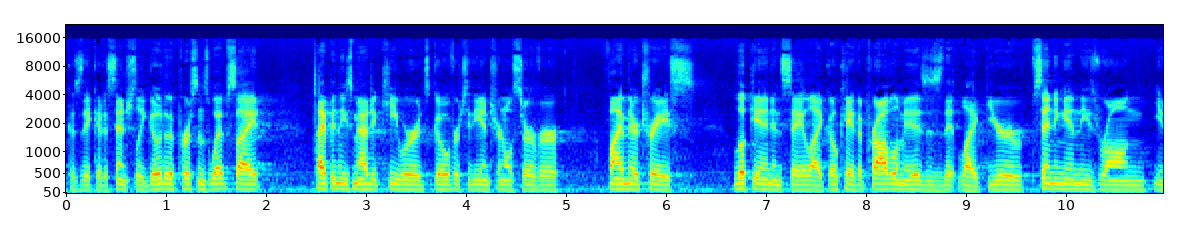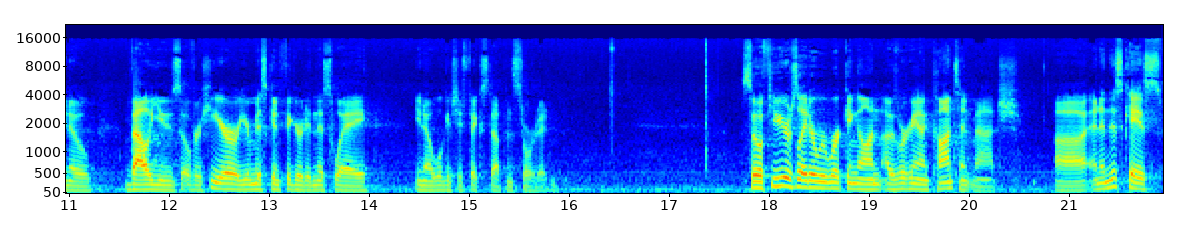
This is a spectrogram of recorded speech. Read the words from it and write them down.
because they could essentially go to the person's website, type in these magic keywords, go over to the internal server, find their trace, look in and say like, okay, the problem is is that like you're sending in these wrong, you know, values over here, or you're misconfigured in this way. You know, we'll get you fixed up and sorted. So a few years later, we're working on. I was working on content match, uh, and in this case,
